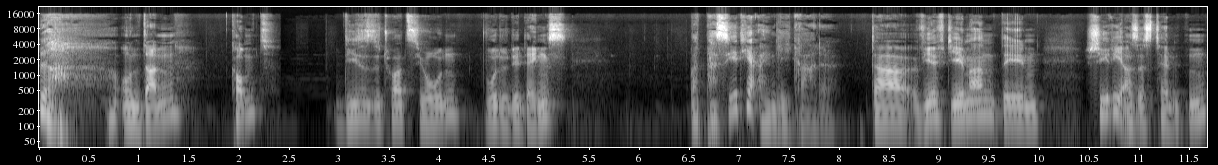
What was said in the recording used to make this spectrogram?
Ja, und dann kommt diese Situation, wo du dir denkst, was passiert hier eigentlich gerade? Da wirft jemand den Schiri-Assistenten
